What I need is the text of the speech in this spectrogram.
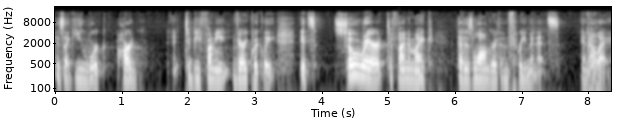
Is like you work hard to be funny very quickly. It's so rare to find a mic that is longer than three minutes in LA.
